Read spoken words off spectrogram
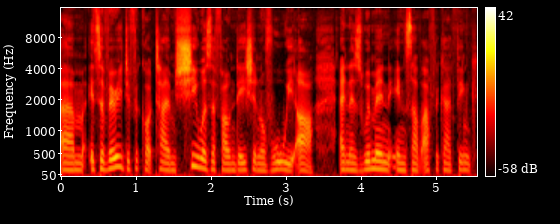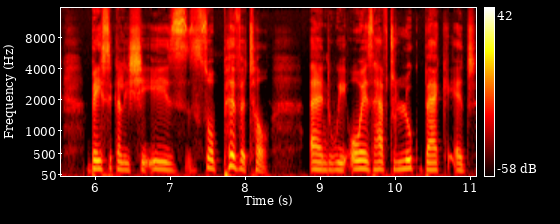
um, it's a very difficult time. She was the foundation of who we are. And as women in South Africa, I think basically she is so pivotal. And we always have to look back at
